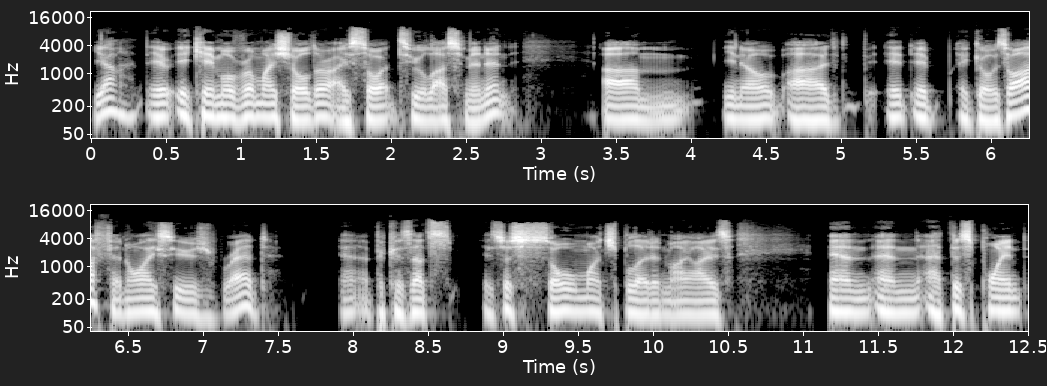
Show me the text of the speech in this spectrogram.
Yeah, it, it came over my shoulder. I saw it too last minute. Um, you know, uh, it, it it goes off, and all I see is red, uh, because that's it's just so much blood in my eyes, and and at this point,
